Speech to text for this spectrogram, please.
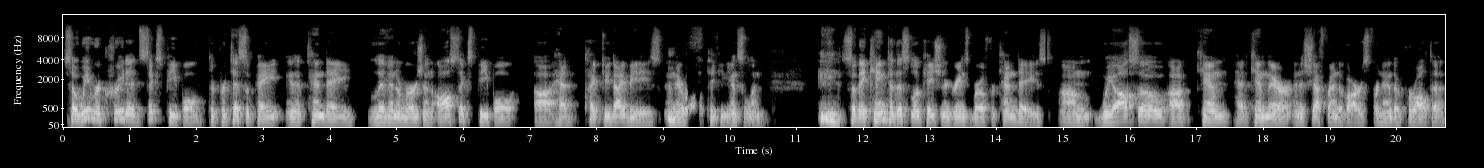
So we recruited six people to participate in a 10 day live in immersion. All six people uh, had type 2 diabetes and they were all taking insulin. so they came to this location in Greensboro for 10 days. Um, we also, uh, Kim had Kim there and a chef friend of ours, Fernando Peralta,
